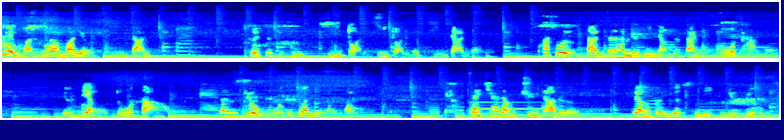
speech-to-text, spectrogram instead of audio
面板突然发现有急单，所以这只是极短极短的极单哦。他说有单，但是他没有跟你讲这单有多长哦，有量有多大哦。但是就我的观点来看，再加上巨大这个这样的一个实体经济，我觉得很强。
